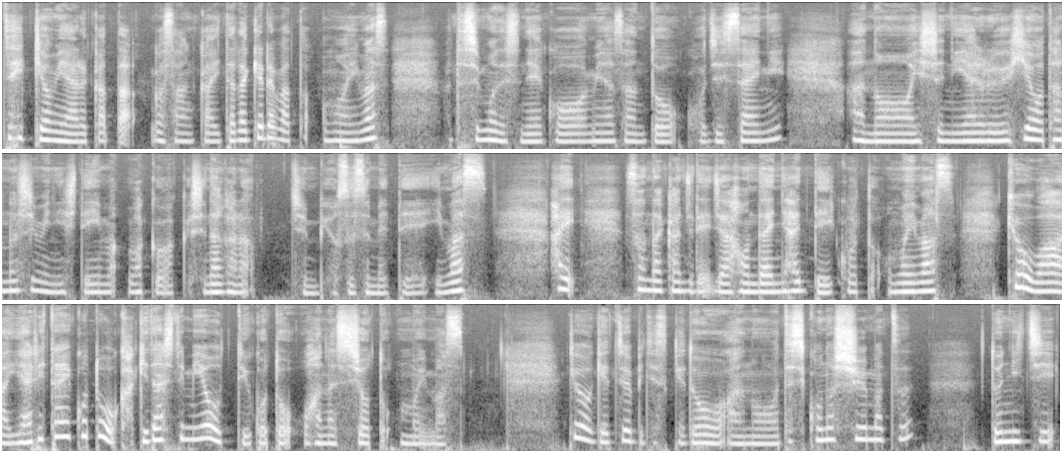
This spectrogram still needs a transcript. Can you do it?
ぜひ興味ある方、ご参加いただければと思います。私もですね、こう、皆さんと、こう、実際に、あの、一緒にやる日を楽しみにして今、ワクワクしながら準備を進めています。はい。そんな感じで、じゃあ本題に入っていこうと思います。今日はやりたいことを書き出してみようっていうことをお話ししようと思います。今日は月曜日ですけど、あの、私この週末、土日、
